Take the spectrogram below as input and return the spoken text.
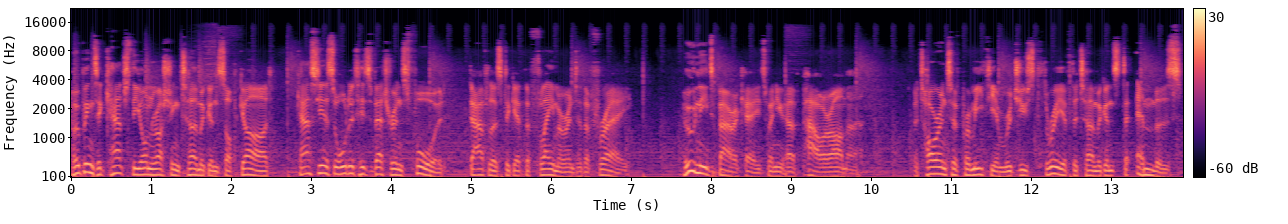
Hoping to catch the onrushing Termagants off guard, Cassius ordered his veterans forward, doubtless to get the Flamer into the fray. Who needs barricades when you have power armor? A torrent of Promethium reduced three of the Termagants to embers,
